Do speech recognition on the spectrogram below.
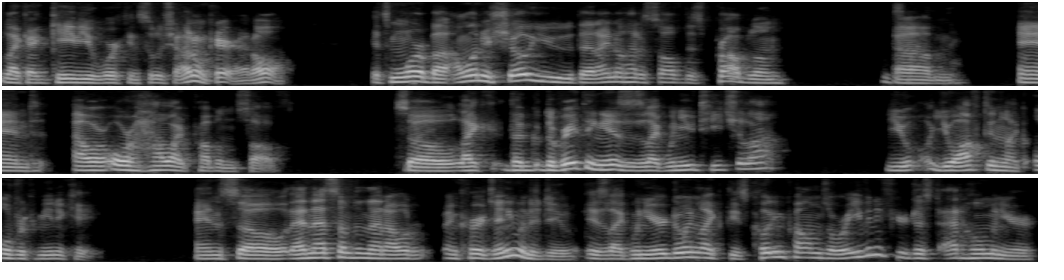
Like I gave you a working solution. I don't care at all. It's more about I want to show you that I know how to solve this problem. Um, and or or how I problem solve. So like the the great thing is is like when you teach a lot, you you often like over communicate. And so and that's something that I would encourage anyone to do is like when you're doing like these coding problems or even if you're just at home and you're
